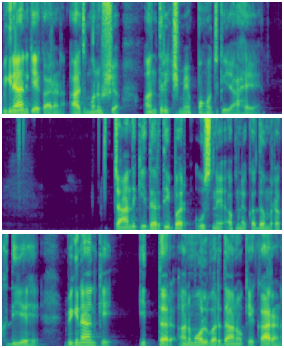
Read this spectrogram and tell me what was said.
विज्ञान के कारण आज मनुष्य अंतरिक्ष में पहुँच गया है। चाँद की धरती पर उसने अपने कदम रख दिए हैं। विज्ञान के इतर अनमोल वरदानों के कारण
